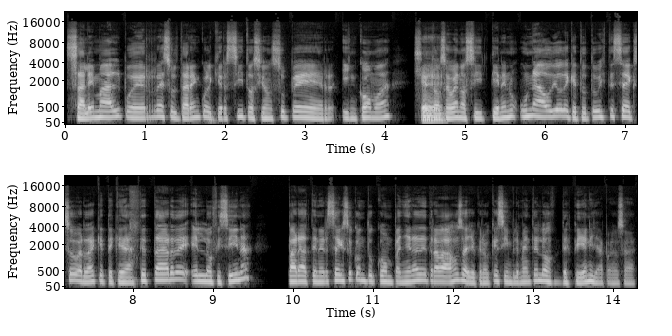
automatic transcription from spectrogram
sale mal puede resultar en cualquier situación súper incómoda. Sí, Entonces, bueno, si tienen un audio de que tú tuviste sexo, ¿verdad? Que te quedaste tarde en la oficina para tener sexo con tu compañera de trabajo, o sea, yo creo que simplemente los despiden y ya, pues, o sea,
